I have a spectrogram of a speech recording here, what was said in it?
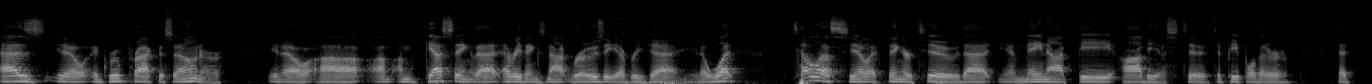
as you know, a group practice owner, you know, uh, I'm, I'm guessing that everything's not rosy every day. You know, what? Tell us, you know, a thing or two that you know may not be obvious to to people that are that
